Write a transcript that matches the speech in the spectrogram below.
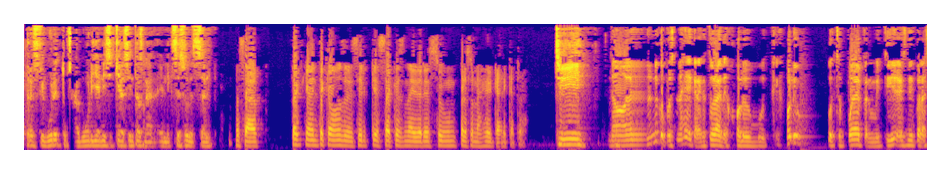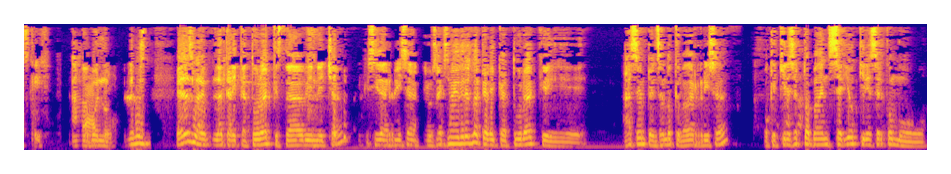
transfigure tu sabor y ya ni siquiera sientas la- el exceso de sal. O sea, prácticamente acabamos de decir que Zack Snyder es un personaje de caricatura. Sí, No, el único personaje de caricatura de Hollywood que Hollywood se puede permitir es Nicolas Cage. Ah, Ah, bueno, sí. esa es, la, la caricatura que está bien hecha, que sí da risa. Pero Zack Snyder es la caricatura que hacen pensando que va a dar risa, o que quiere ser tomada en serio, quiere ser como,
